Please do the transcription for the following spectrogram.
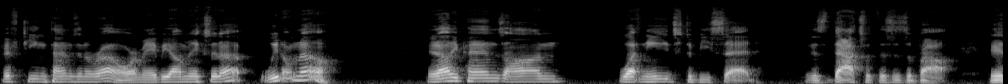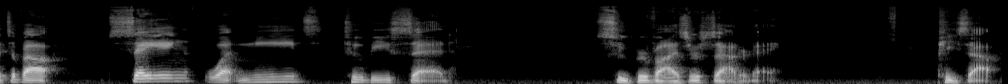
15 times in a row, or maybe I'll mix it up. We don't know. It all depends on what needs to be said because that's what this is about. It's about saying what needs to be said. Supervisor Saturday. Peace out.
